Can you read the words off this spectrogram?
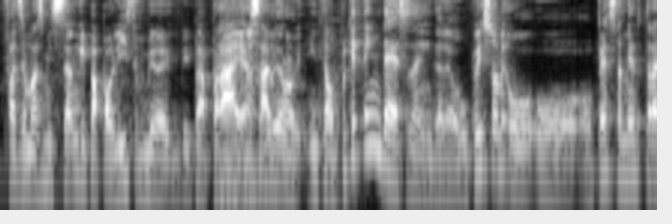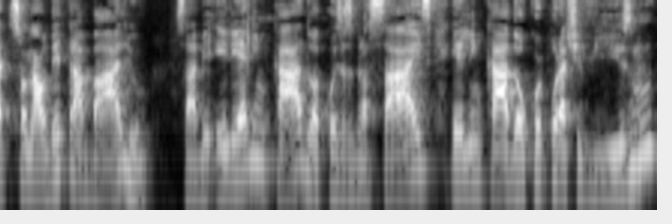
fazer umas miçangas e ir pra Paulista, ir pra praia, sabe? Não, então, porque tem dessas ainda, Léo. O pensamento, o, o, o pensamento tradicional de trabalho, sabe? Ele é linkado a coisas braçais, ele é linkado ao corporativismo,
